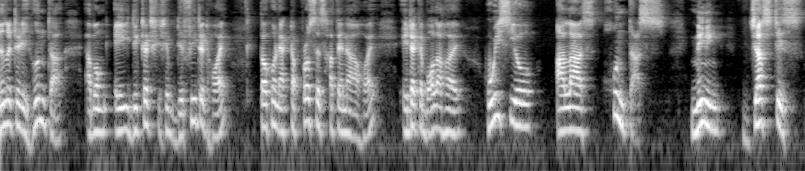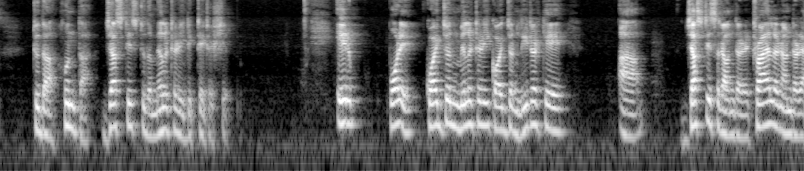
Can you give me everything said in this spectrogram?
মিলিটারি হুনটা এবং এই ডিক্টেটরশিপ ডিফিটেড হয়, তখন একটা প্রসেস হাতে নেওয়া হয়। এটাকে বলা হয় হুইসিও আলাস হুন্তাস meaning justice to the junta justice to the military dictatorship এর পরে কয়েকজন মিলিটারি কয়েকজন লিডারকে জাস্টিসের আন্ডারে ট্রায়ালের আন্ডারে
